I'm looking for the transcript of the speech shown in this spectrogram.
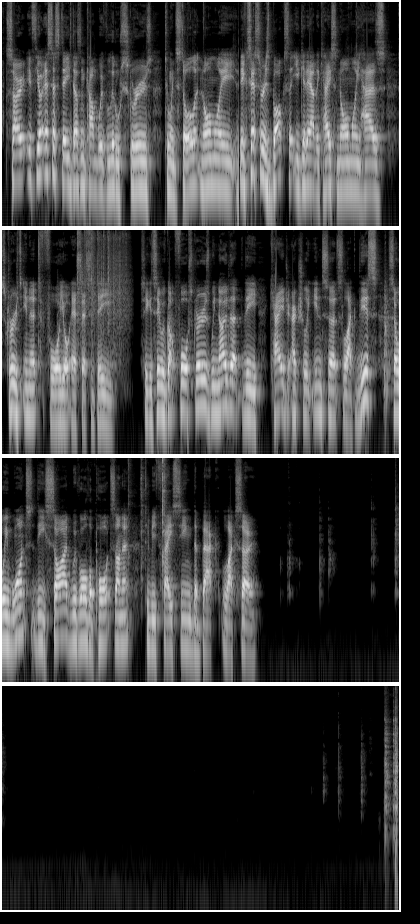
So if your SSD doesn't come with little screws to install it, normally the accessories box that you get out of the case normally has screws in it for your SSD. So you can see we've got four screws. We know that the cage actually inserts like this. So we want the side with all the ports on it to be facing the back like so.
